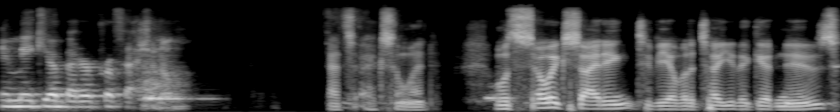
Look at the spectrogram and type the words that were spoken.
and make you a better professional. That's excellent. Well, it's so exciting to be able to tell you the good news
